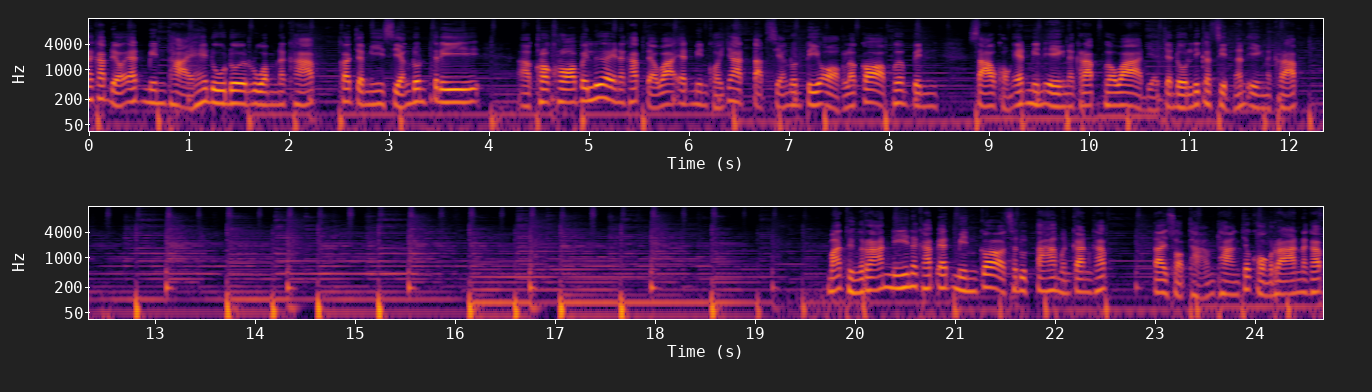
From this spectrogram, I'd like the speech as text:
นะครับ เดี๋ยวแอดมินถ่ายให้ดูโดยรวมนะครับ ก็จะมีเสียงดนตรี คลอๆไปเรื่อยนะครับ แต่ว่าแอดมินขออนุญาตตัดเสียงดนตรีออกแล้วก็เพิ่มเป็นซาวของแอดมินเองนะครับ เพื่อว่าเดี๋ยวจะโดนลิขสิทธิ์นั่นเองนะครับมาถึงร้านนี้นะครับแอดมินก็สะดุดตาเหมือนกันครับ ได้สอบถามทางเจ้าของร้านนะครับ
